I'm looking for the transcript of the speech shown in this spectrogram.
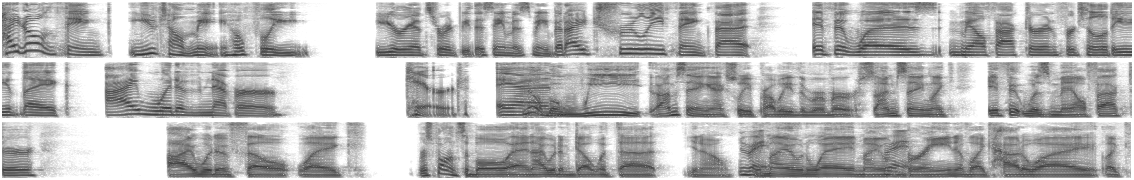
I don't think you tell me. Hopefully, your answer would be the same as me. But I truly think that if it was male factor infertility, like I would have never cared. And no but we i'm saying actually probably the reverse i'm saying like if it was male factor i would have felt like responsible and i would have dealt with that you know Right. in my own way in my own Right. brain of like how do i like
